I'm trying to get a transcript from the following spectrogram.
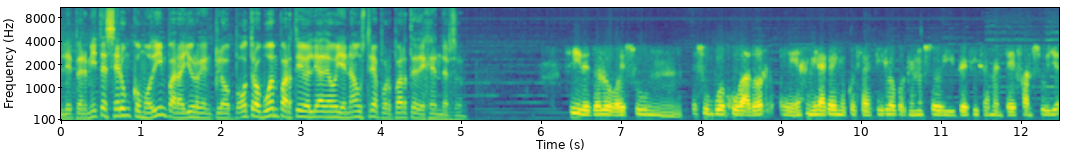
le permite ser un comodín para Jürgen Klopp. Otro buen partido el día de hoy en Austria por parte de Henderson. Sí, desde luego, es un, es un buen jugador. Eh, mira que a mí me cuesta decirlo porque no soy precisamente fan suyo.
